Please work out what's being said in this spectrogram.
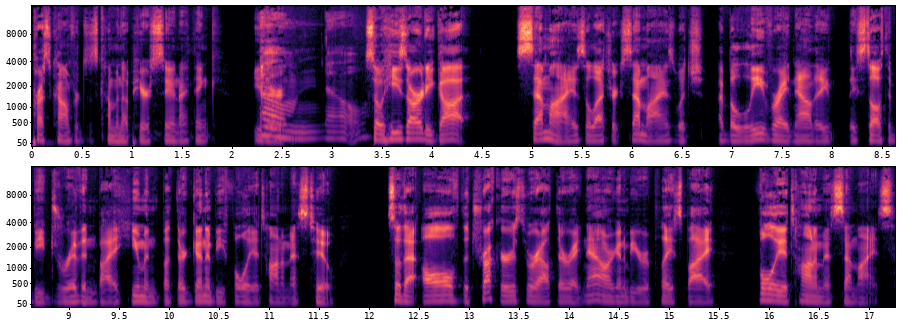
press conference is coming up here soon. I think either. Oh no. so he's already got semis, electric semis, which I believe right now they they still have to be driven by a human, but they're going to be fully autonomous too. So that all of the truckers who are out there right now are going to be replaced by fully autonomous semis.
